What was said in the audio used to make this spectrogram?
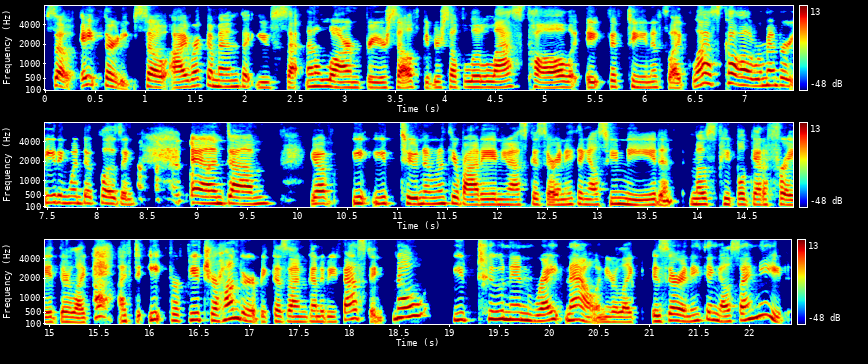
So eight thirty. So I recommend that you set an alarm for yourself. Give yourself a little last call at eight fifteen. It's like last call. Remember eating window closing, and um, you have you, you tune in with your body and you ask, is there anything else you need? And most people get afraid. They're like, oh, I have to eat for future hunger because I'm going to be fasting. No, you tune in right now and you're like, is there anything else I need?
